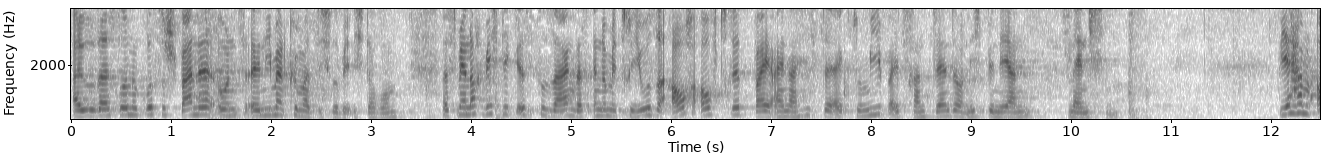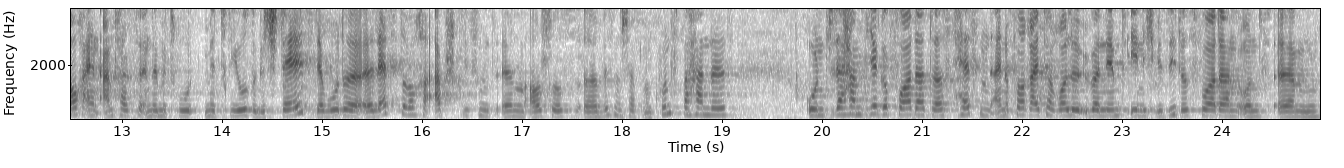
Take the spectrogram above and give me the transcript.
Also, das ist so eine große Spanne, und äh, niemand kümmert sich so wirklich darum. Was mir noch wichtig ist, zu sagen, dass Endometriose auch auftritt bei einer Hysterektomie bei transgender- und nicht-binären Menschen. Wir haben auch einen Antrag zur Endometriose gestellt. Der wurde äh, letzte Woche abschließend im Ausschuss äh, Wissenschaft und Kunst behandelt. Und da haben wir gefordert, dass Hessen eine Vorreiterrolle übernimmt, ähnlich wie Sie das fordern, und ähm,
